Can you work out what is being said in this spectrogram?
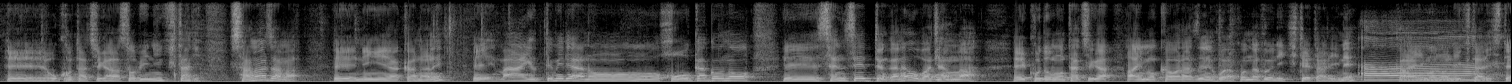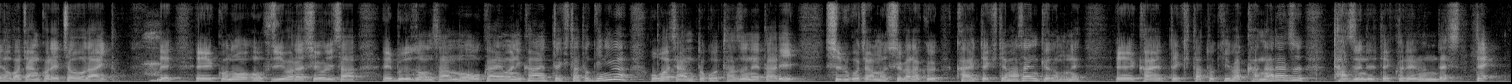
えー、お子たちが遊びに来たりさまざまにぎやかなね、えー、まあ言ってみりゃあの放課後の、えー、先生っていうかなおばちゃんは、えー、子供たちが相も変わらずにほらこんな風に来てたりね。買い物に来たりしておばちゃんこれちょうだいと。で、えー、この藤原しおりさん、えー、ブルゾンさんも岡山に帰ってきた時にはおばちゃんとこ訪ねたり渋子ちゃんもしばらく帰ってきてませんけどもね、えー、帰ってきた時は必ず訪ねてくれるんですって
